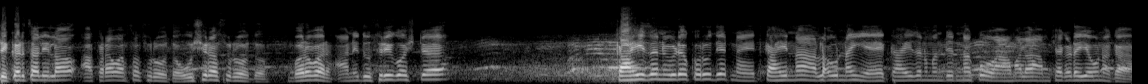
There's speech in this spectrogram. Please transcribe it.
तिकडचा लिलाव अकरा वाजता सुरू होतो. उशिरा सुरू होतो. बरोबर? आणि दुसरी गोष्ट काही जण व्हिडिओ करू देत नाहीत. काहींना अलाउड नाही आहे काही जण म्हणतात नको आम्हाला आमच्याकडे येऊ नका.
